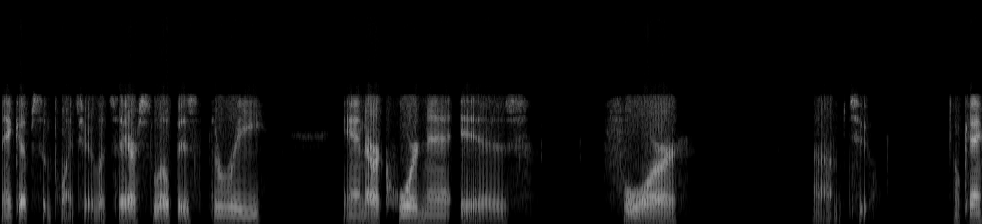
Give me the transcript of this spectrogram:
make up some points here. Let's say our slope is 3 and our coordinate is 4, um, 2. Okay,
